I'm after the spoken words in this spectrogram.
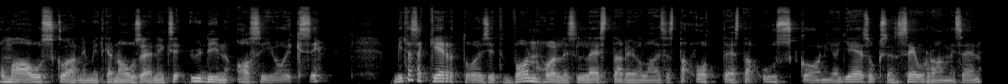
omaa uskoa, niin mitkä nousee niiksi ydinasioiksi. Mitä sä kertoisit vanhoilliselle stadiolaisesta otteesta uskoon ja Jeesuksen seuraamiseen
